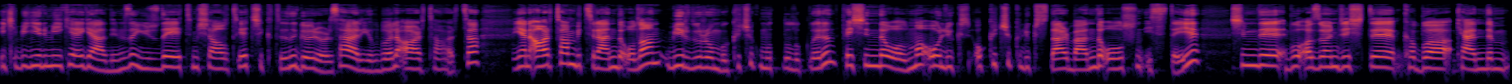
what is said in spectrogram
2022'ye geldiğimizde %76'ya çıktığını görüyoruz. Her yıl böyle arta arta. Yani artan bir trende olan bir durum bu. Küçük mutlulukların peşinde olma, o lüks, o küçük lüksler bende olsun isteği. Şimdi bu az önce işte kaba kendim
